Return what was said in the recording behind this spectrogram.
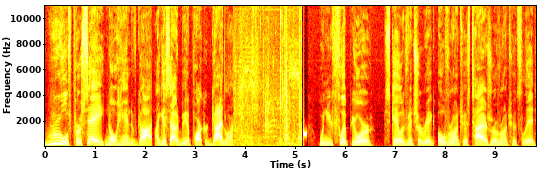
rules per se, no hand of God. I guess that would be a Parker guideline. When you flip your scale adventure rig over onto its tires or over onto its lid,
